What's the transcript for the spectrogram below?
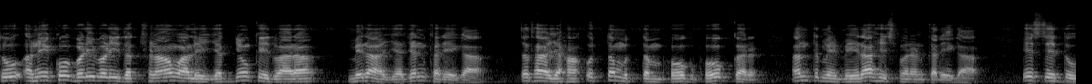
तो अनेकों बड़ी बड़ी दक्षिणाओं वाले यज्ञों के द्वारा मेरा यजन करेगा तथा यहाँ उत्तम उत्तम भोग भोग कर अंत में मेरा ही स्मरण करेगा। इससे तू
